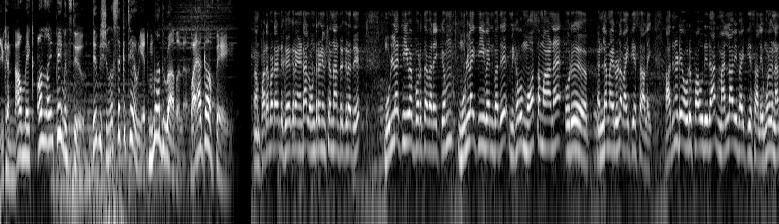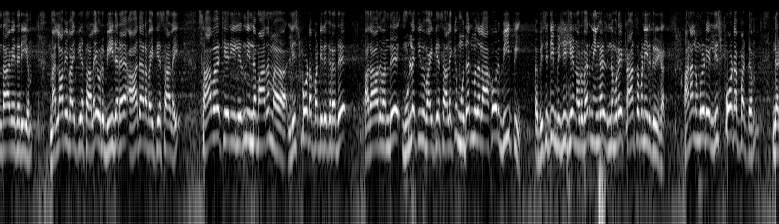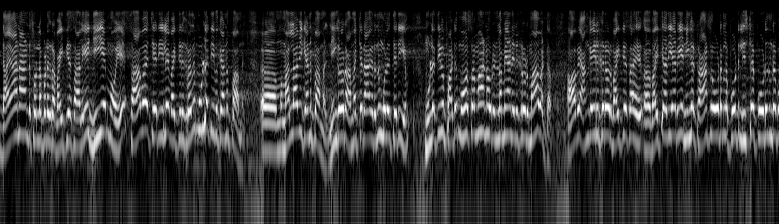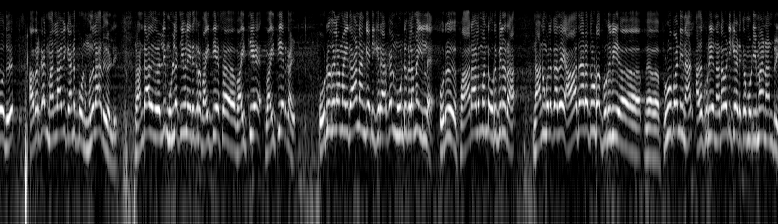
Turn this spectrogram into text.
You can now make online payments to Divisional Secretariat Madhuravala via GovPay. நான் படபடன்னு கேட்கிறேன் என்றால் ஒன்றரை நிமிஷம் தான் இருக்கிறது. முல்லைத்தீவை பொறுத்த வரைக்கும் முல்லைத்தீவு என்பது மிகவும் மோசமான ஒரு நிலைமையில் உள்ள வைத்தியசாலை. அதனுடைய ஒரு பகுதி தான் மல்லாவி வைத்தியசாலை. உங்களுக்கு நன்றாகவே தெரியும். மல்லாவி வைத்தியசாலை ஒரு பீதர ஆதார வைத்தியசாலை. சாவகச்சேரியிலிருந்து இந்த மாதம் லிஸ்ட் போடப்பட்டிருக்கிறது. அதாவது வந்து முல்லைத்தீவு வைத்தியசாலைக்கு முதன் முதலாக ஒரு விபி விசிட்டிங் பிசிஷியன் ஒருவர் நீங்கள் இந்த முறை டிரான்ஸ்ஃபர் பண்ணியிருக்கிறீர்கள். ஆனால் உங்களுடைய லிஸ்ட் போடப்பட்டும் இந்த டயானா என்று சொல்லப்படுகிற வைத்தியசாலையை ஜிஎம்ஓஏ சாவச்சேரியிலே வைத்திருக்கிறது முல்லைத்தீவுக்கு அனுப்பாமல் மல்லாவிக்கு அனுப்பாமல். நீங்கள் ஒரு அமைச்சராக இருந்து உங்களுக்கு தெரியும். முல்லைத்தீவு படு மோசமான ஒரு நிலைமையான இருக்கிற ஒரு மாவட்டம். ஆகவே அங்கே இருக்கிற ஒரு வைத்தியசா வைத்திய அதிகாரியை நீங்கள் டிரான்ஸ்ஃபர் ஓர்டரில் போட்டு லிஸ்ட்டை போடுகின்ற போது அவர்கள் மல்லாவிக்கு அனுப்பணும் முதலாவது கேள்வி. ரெண்டாவது கேள்வி முல்லைத்தீவில் இருக்கிற வைத்திய ச- வைத்திய வைத்தியர்கள் ஒரு கிழமை தான் அங்கே நிற்கிறார்கள் மூன்று கிழமை இல்லை. ஒரு பாராளுமன்ற உறுப்பினரா? நான் உங்களுக்கு அதை ஆதாரத்தோட புருவி ப்ரூவ் பண்ணினால் அதுக்குரிய நடவடிக்கை எடுக்க முடியுமா? நன்றி.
